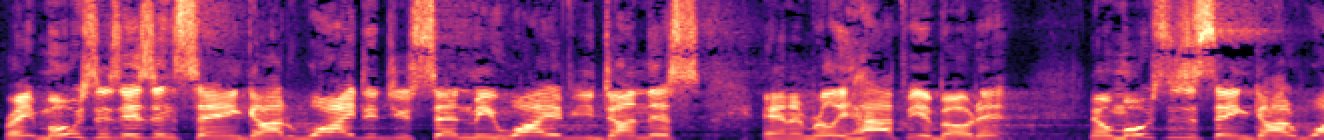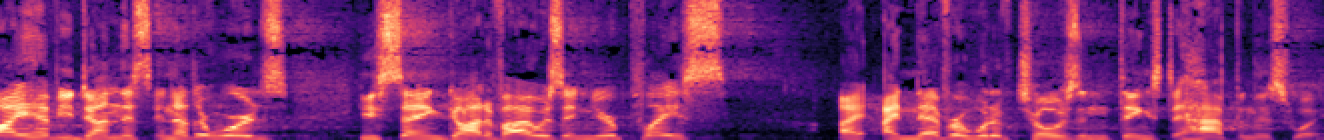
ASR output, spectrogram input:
Right? Moses isn't saying, God, why did you send me? Why have you done this? And I'm really happy about it. No, Moses is saying, God, why have you done this? In other words, he's saying, God, if I was in your place, I, I never would have chosen things to happen this way.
